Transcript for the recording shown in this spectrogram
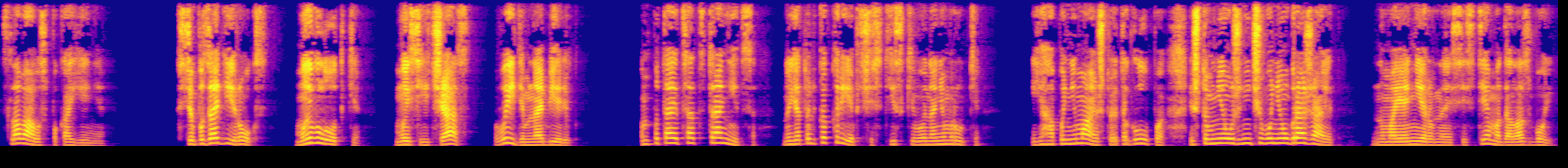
слова успокоения. «Все позади, Рокс. Мы в лодке. Мы сейчас выйдем на берег». Он пытается отстраниться, но я только крепче стискиваю на нем руки. Я понимаю, что это глупо и что мне уже ничего не угрожает, но моя нервная система дала сбой.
